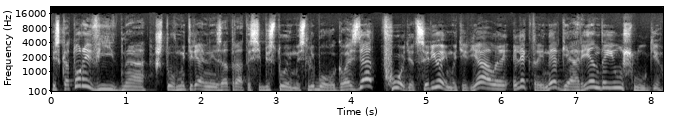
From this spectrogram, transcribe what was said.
из которой видно, что в материальные затраты себестоимость любого гвоздя входят сырье и материалы, электроэнергия, аренда и услуги.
